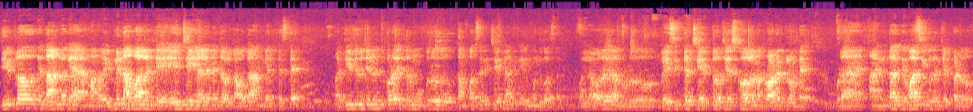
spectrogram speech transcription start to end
దీంట్లో దాంట్లోకి మనం అడ్మిన్ అవ్వాలంటే ఏం చేయాలి అనేది వాళ్ళకి అవగాహన కల్పిస్తే ప్రతి డివిజన్ నుంచి కూడా ఇద్దరు ముగ్గురు కంపల్సరీ చేయడానికి ముందుకు వస్తారు. వాళ్ళు ఎవరు ఇప్పుడు బేసిక్గా చేతితో చేసుకోవాలన్న ప్రోడక్ట్లు ఉంటాయి. ఇప్పుడు ఆయన- ఇందాక తివాసి గురించి చెప్పాడు.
